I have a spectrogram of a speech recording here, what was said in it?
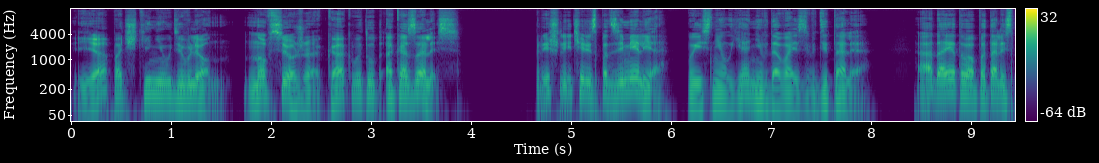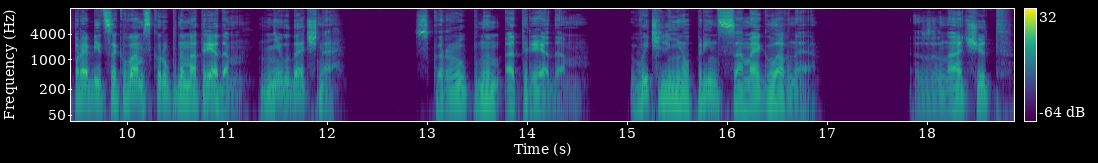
Я почти не удивлен. Но все же, как вы тут оказались?» «Пришли через подземелье», — пояснил я, не вдаваясь в детали. «А до этого пытались пробиться к вам с крупным отрядом. Неудачно». «С крупным отрядом», — вычленил принц самое главное. «Значит...»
